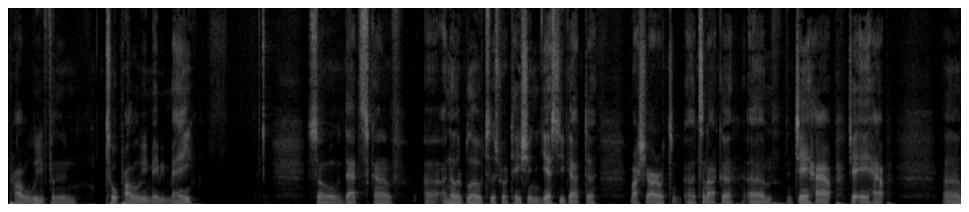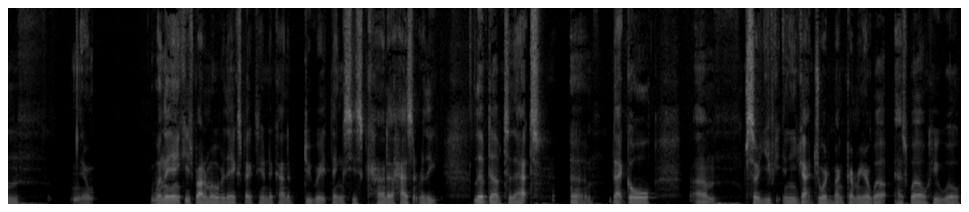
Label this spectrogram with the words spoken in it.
probably for the probably maybe May. So that's kind of uh, another blow to this rotation. Yes, you've got uh, T- uh, Tanaka, um, J Happ, J A Happ. Um, you know, when the Yankees brought him over, they expected him to kind of do great things. He's kind of hasn't really lived up to that um, that goal. Um, so you've and you got Jordan Montgomery as well, who will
